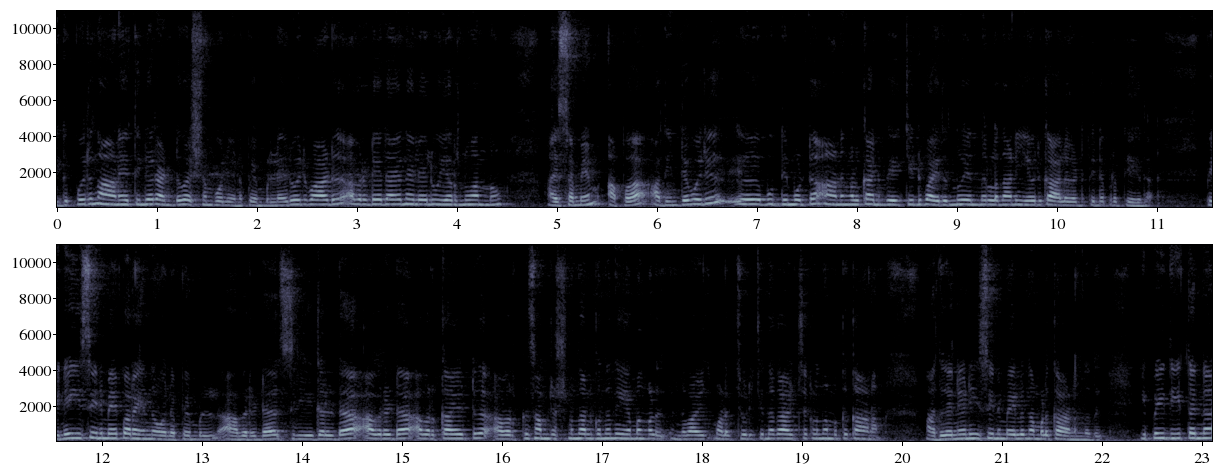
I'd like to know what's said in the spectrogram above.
ഇതിപ്പോൾ ഒരു നാണയത്തിന്റെ രണ്ട് വശം പോലെയാണ്. പെൺപിള്ളേർ ഒരുപാട് അവരുടേതായ നിലയിൽ ഉയർന്നു വന്നു. അതേസമയം അപ്പോൾ അതിന്റെ ഒരു ബുദ്ധിമുട്ട് ആണുങ്ങൾക്ക് അനുഭവിക്കേണ്ടി വരുന്നു എന്നുള്ളതാണ് ഈ ഒരു കാലഘട്ടത്തിന്റെ പ്രത്യേകത. പിന്നെ ഈ സിനിമയിൽ പറയുന്ന പോലെ പെമ്പിൾ അവരുടെ സ്ത്രീകളുടെ അവരുടെ അവർക്കായിട്ട് അവർക്ക് സംരക്ഷണം നൽകുന്ന നിയമങ്ങൾ ഇന്ന് വളച്ചൊടിക്കുന്ന കാഴ്ചകൾ നമുക്ക് കാണാം. അത് തന്നെയാണ് ഈ സിനിമയിൽ നമ്മൾ കാണുന്നത്. ഇപ്പോൾ ഇതിൽ തന്നെ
